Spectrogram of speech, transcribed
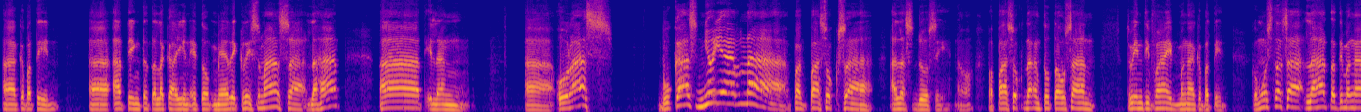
ah, kapatid, ah, ating tatalakayin ito. Merry Christmas sa lahat. At ilang ah, oras. Bukas, New Year na. Pagpasok sa alas 12. No? Papasok na ang 2025, mga kapatid. Kumusta sa lahat ating mga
